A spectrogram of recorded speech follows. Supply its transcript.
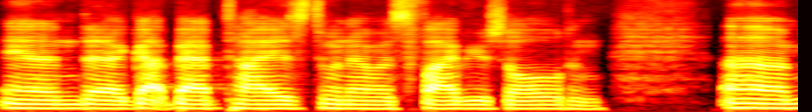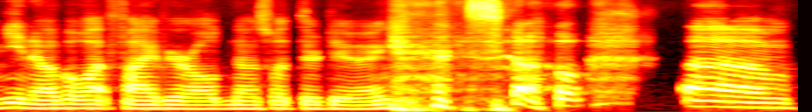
and uh, got baptized when I was five years old, and um, you know, but what five year old knows what they're doing? so. Um,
